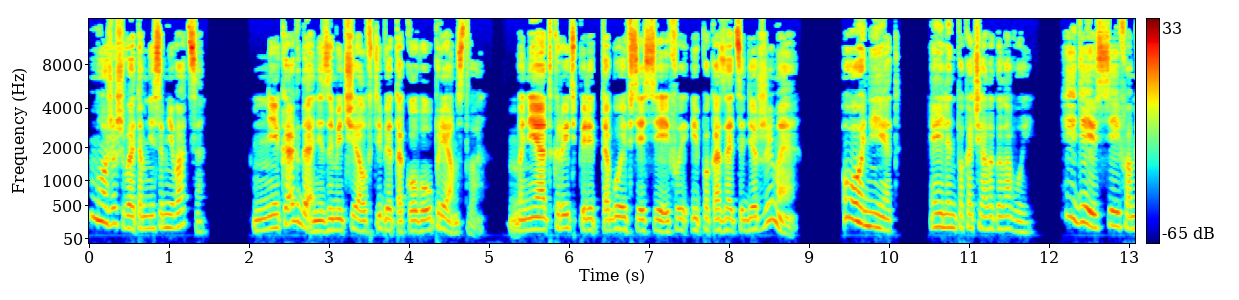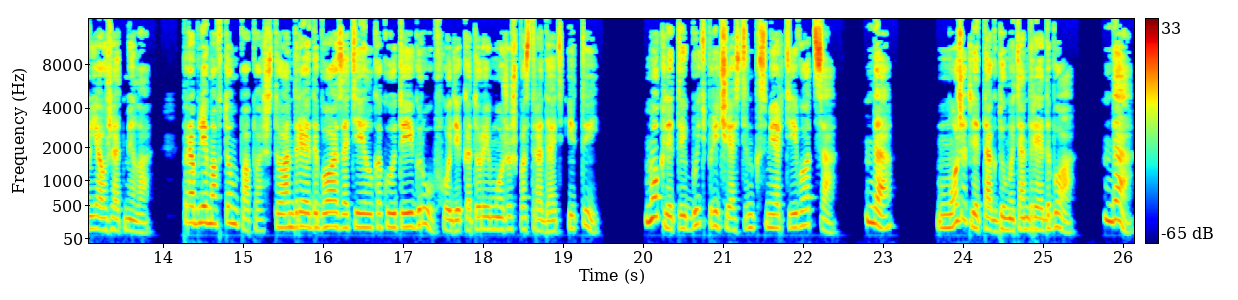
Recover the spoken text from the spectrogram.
«Можешь в этом не сомневаться». «Никогда не замечал в тебе такого упрямства. Мне открыть перед тобой все сейфы и показать содержимое?» «О, нет!» — Эйлин покачала головой. «Идею с сейфом я уже отмела. Проблема в том, папа, что Андреа де Буа затеял какую-то игру, в ходе которой можешь пострадать и ты. Мог ли ты быть причастен к смерти его отца? Да. Может ли так думать Андреа де Буа? Да.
